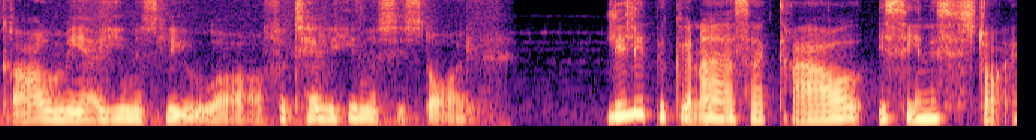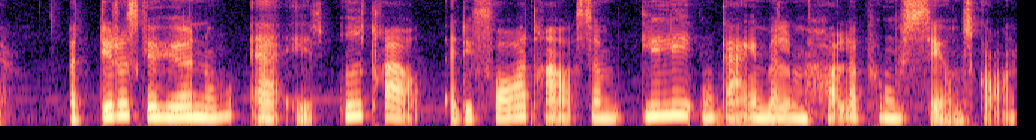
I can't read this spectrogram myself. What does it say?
grave mere i hendes liv og fortælle hendes historie. Lili begynder altså at grave i Sines historie. Og det du skal høre nu er et uddrag af det foredrag, som Lili en gang imellem holder på Museumsgården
